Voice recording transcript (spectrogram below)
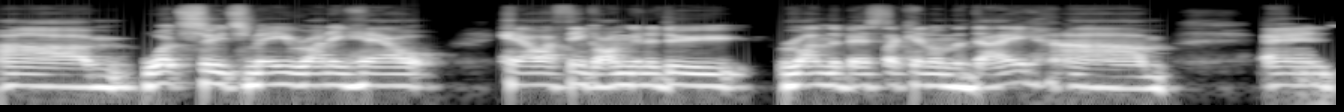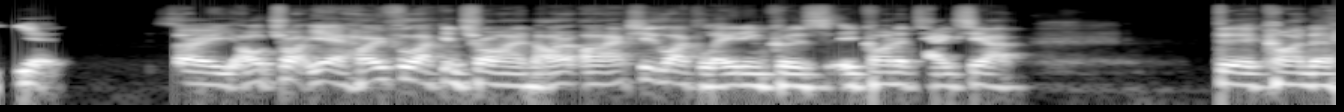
um, what suits me, running how how I think I'm going to do, run the best I can on the day, um, and yeah. So I'll try. Yeah, hopefully I can try and I, I actually like leading because it kind of takes out the kind of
